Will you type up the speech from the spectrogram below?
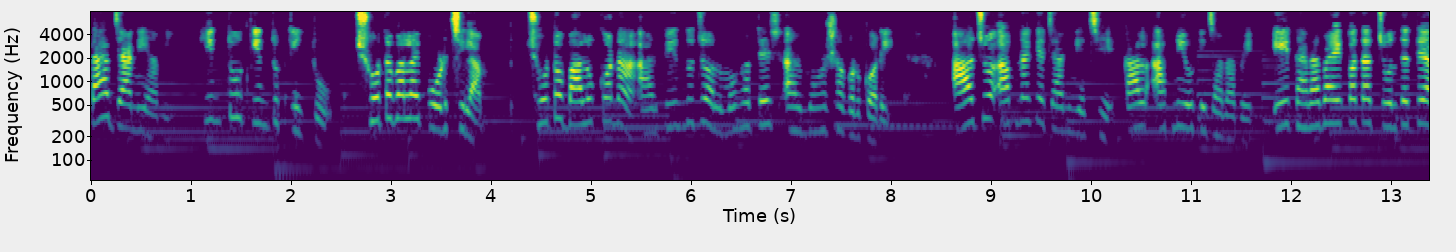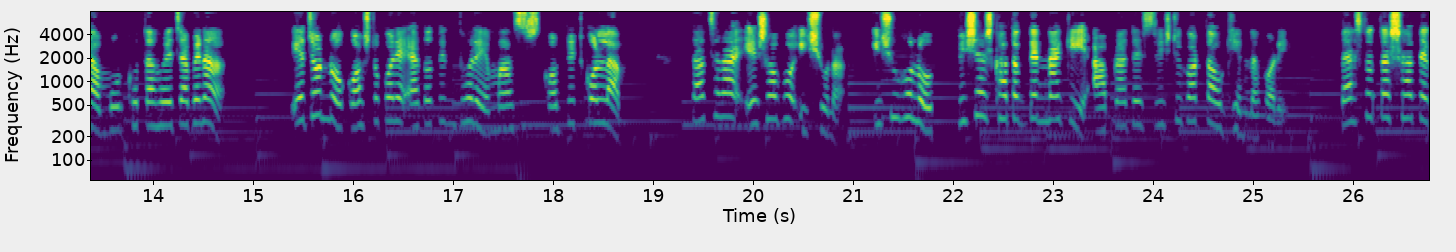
তা জানি আমি। কিন্তু কিন্তু কিন্তু, ছোটবেলায় পড়ছিলাম। ছোট বালুকণা আর বিন্দু জল মহাদেশ আর মহাসাগর করে। আজও আপনাকে জানিয়েছে, কাল আপনি ওকে জানাবেন। এই ধারাবাহিকতা চলতে দেয়া মূর্খতা হয়ে যাবে না? এজন্য কষ্ট করে এতদিন ধরে মাস কমপ্লিট করলাম। তাছাড়া এসবও ইস্যু না। ইস্যু হলো বিশ্বাসঘাতকদের নাকি আপনাদের সৃষ্টিকর্তাও ঘেন্না করে। ব্যস্ততার সাথে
